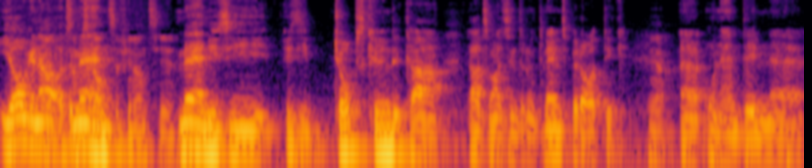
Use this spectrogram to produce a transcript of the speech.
Ja, genau. Also wir das haben, Ganze finanzieren. wir haben unsere, unsere Jobs gekündigt, damals in der Unternehmensberatung, Ja. äh, und haben dann äh,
